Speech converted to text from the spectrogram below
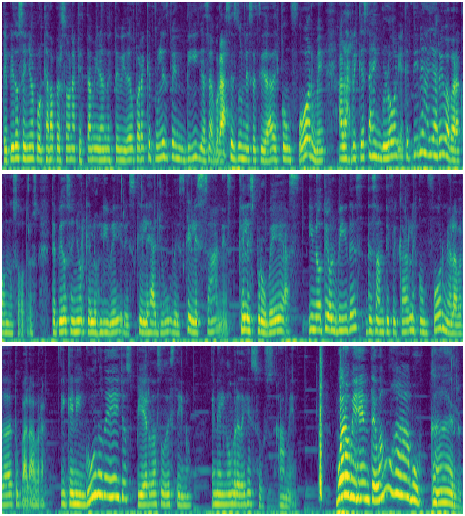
Te pido, Señor, por cada persona que está mirando este video, para que tú les bendigas, abraces sus necesidades conforme a las riquezas en gloria que tienes allá arriba para con nosotros. Te pido, Señor, que los liberes, que les ayudes, que les sanes, que les proveas. Y no te olvides de santificarles conforme a la verdad de tu palabra y que ninguno de ellos pierda su destino. En el nombre de Jesús. Amén. Bueno, mi gente, vamos a buscar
